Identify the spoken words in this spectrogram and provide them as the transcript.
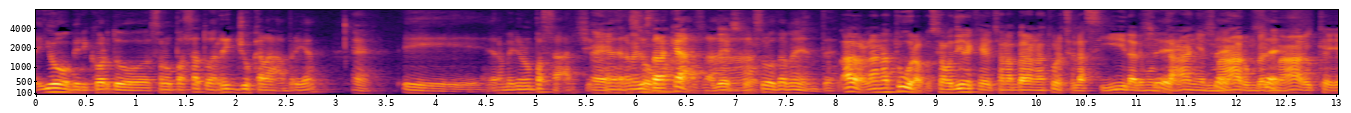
eh, io mi ricordo, sono passato a Reggio Calabria Eh, e era meglio non passarci, Eh, era meglio insomma, stare a casa, adesso- assolutamente. Allora, la natura, possiamo dire che c'è una bella natura, c'è la Sila, le Sì, montagne, il sì, mare, un bel sì. mare, ok,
